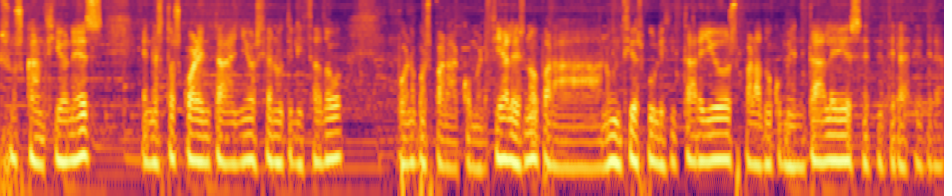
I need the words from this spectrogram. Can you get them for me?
sus canciones en estos 40 años se han utilizado bueno, pues para comerciales, ¿no? Para anuncios publicitarios, para documentales, etcétera, etcétera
